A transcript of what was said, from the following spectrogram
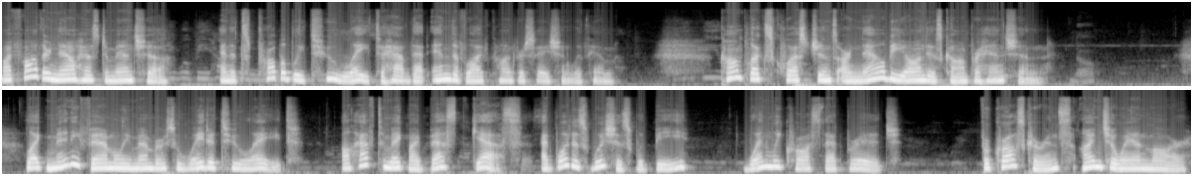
My father now has dementia, and it's probably too late to have that end of life conversation with him. Complex questions are now beyond his comprehension. Like many family members who waited too late, I'll have to make my best guess at what his wishes would be when we cross that bridge. For Cross Currents, I'm JoAnn Mar.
